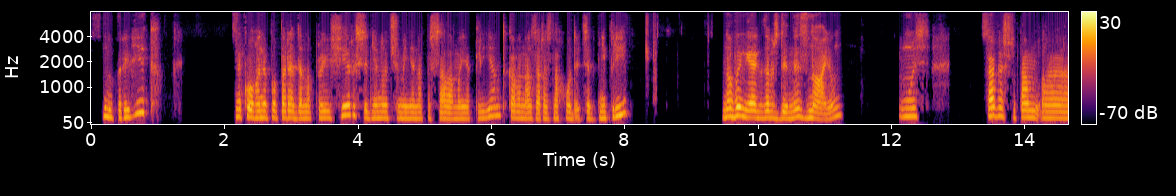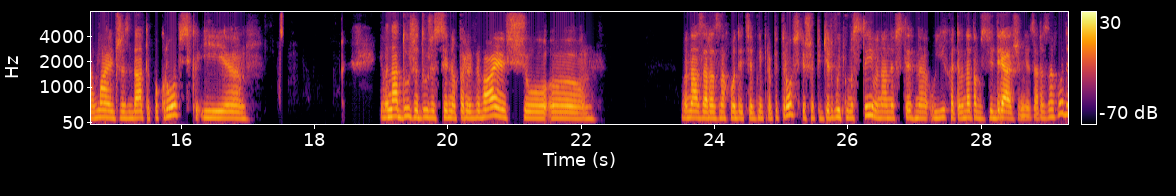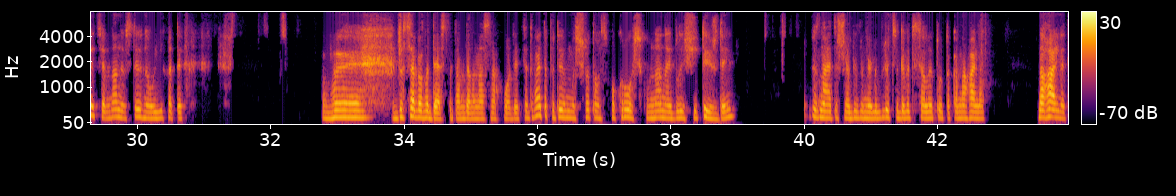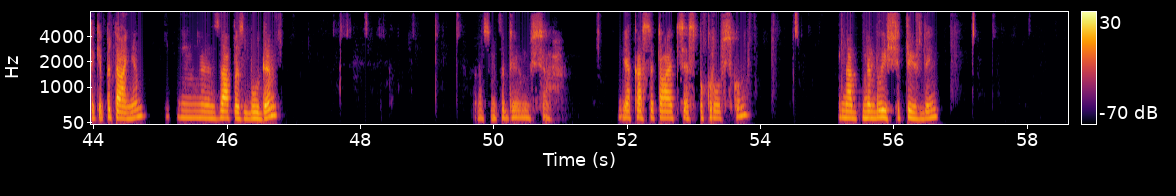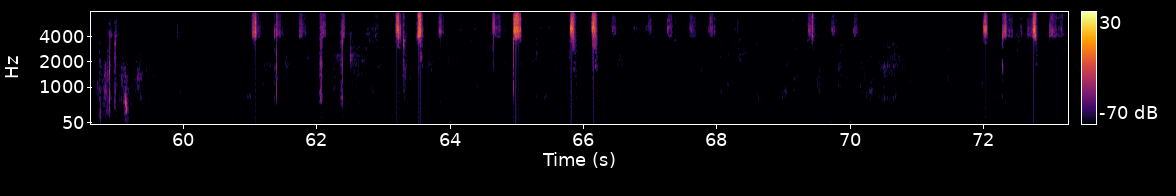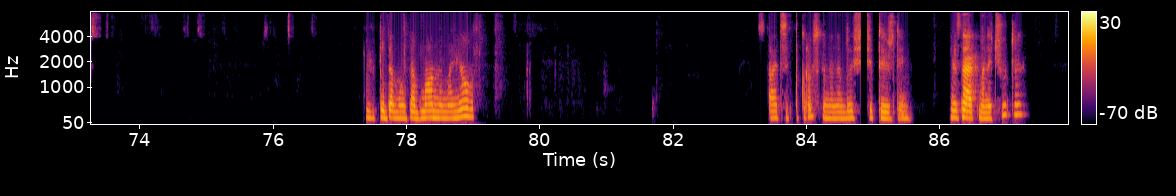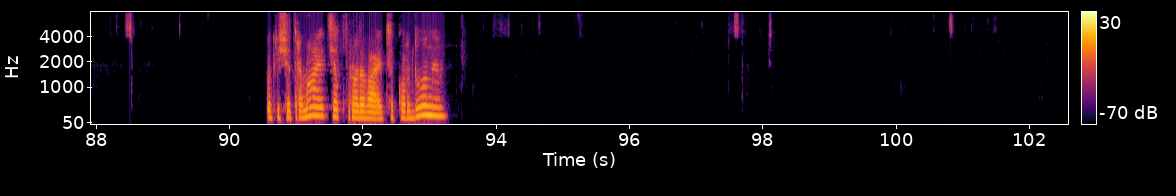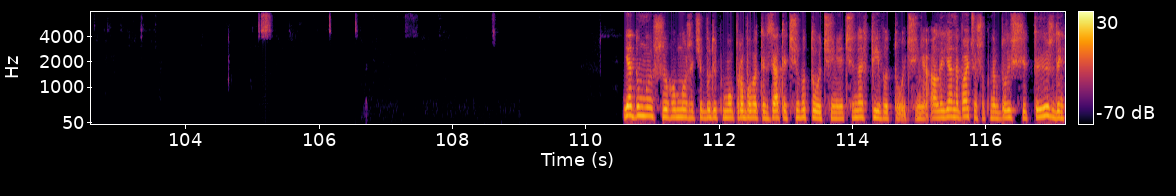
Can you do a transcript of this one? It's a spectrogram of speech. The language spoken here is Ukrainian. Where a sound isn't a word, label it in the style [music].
Всім привіт! Нікого не попередила про ефір. Сьогодні ночі мені написала моя клієнтка. Вона зараз знаходиться в Дніпрі. Новин я, як завжди, не знаю. Ось каже, що там е, мають вже здати Покровськ, і, е, і вона дуже-дуже сильно переживає, що е, вона зараз знаходиться в Дніпропетровську, що підірвуть мости, і вона не встигне уїхати. Вона там з відрядження зараз знаходиться, вона не встигне уїхати в, до себе в Одесу, там, де вона знаходиться. Давайте подивимось, що там з Покровськом на найближчий тиждень. Ви знаєте, що я дуже не люблю це дивитися, але тут таке нагальне, нагальне таке питання. Запис буде. Зараз ми подивимося, яка ситуація з Покровськом на найближчий тиждень. Підемо за обманний маневр. Ситуація з Покровськом на найближчий тиждень. Не знаю, як мене чути. Поки що тримається, прориваються кордони. Я думаю, що його може чи будуть пробувати взяти чи в оточення, чи навпівоточення, але я не бачу, щоб на ближчий тиждень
